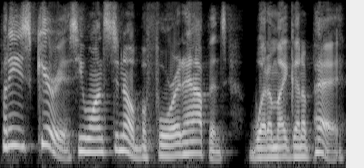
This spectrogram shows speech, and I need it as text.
But he's curious. He wants to know before it happens, what am I going to pay?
